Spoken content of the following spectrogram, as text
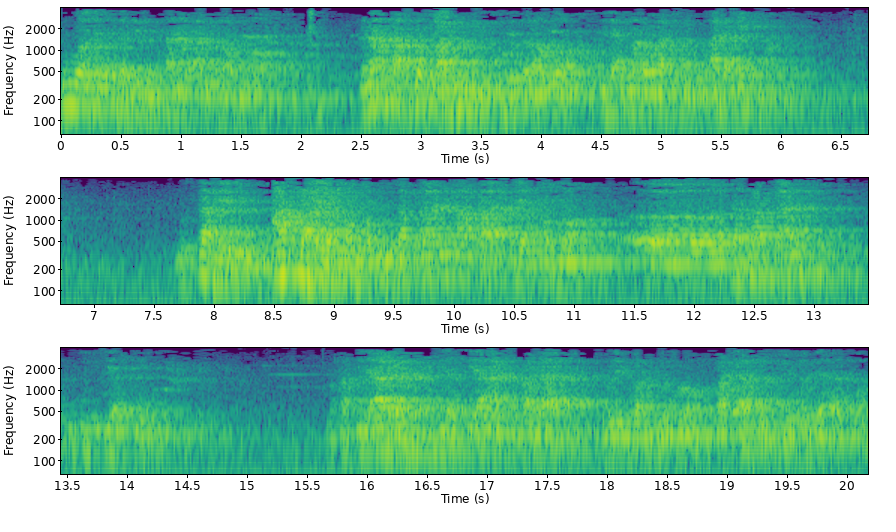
semuanya sudah direncanakan oleh Allah. Kenapa ini disebut oleh Allah tidak marwah itu? Ada hikmah. Mustahil apa yang Allah ucapkan, apa yang Allah uh, tetapkan itu sia-sia. Maka tidak ada sia-siaan pada melempar jumroh, pada usul menjadi tua,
